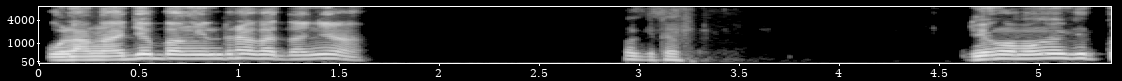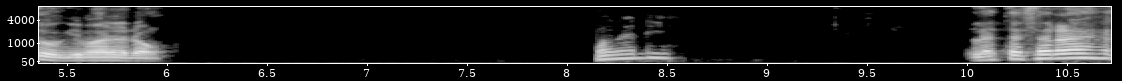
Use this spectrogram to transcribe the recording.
Ulang aja Bang Indra katanya. Oh gitu. Dia ngomongnya gitu gimana dong? Mana nih? Lah terserah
